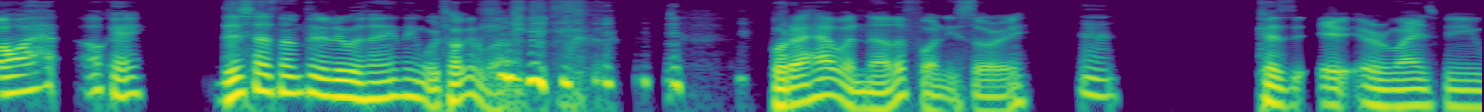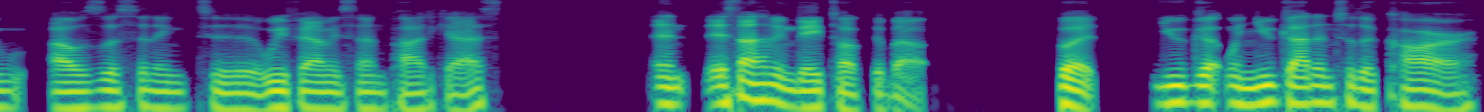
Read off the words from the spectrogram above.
Oh, I, okay. This has nothing to do with anything we're talking about. But I have another funny story. Because it, it reminds me, I was listening to We Family Son podcast, and it's not something they talked about, but you got when you got into the car,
